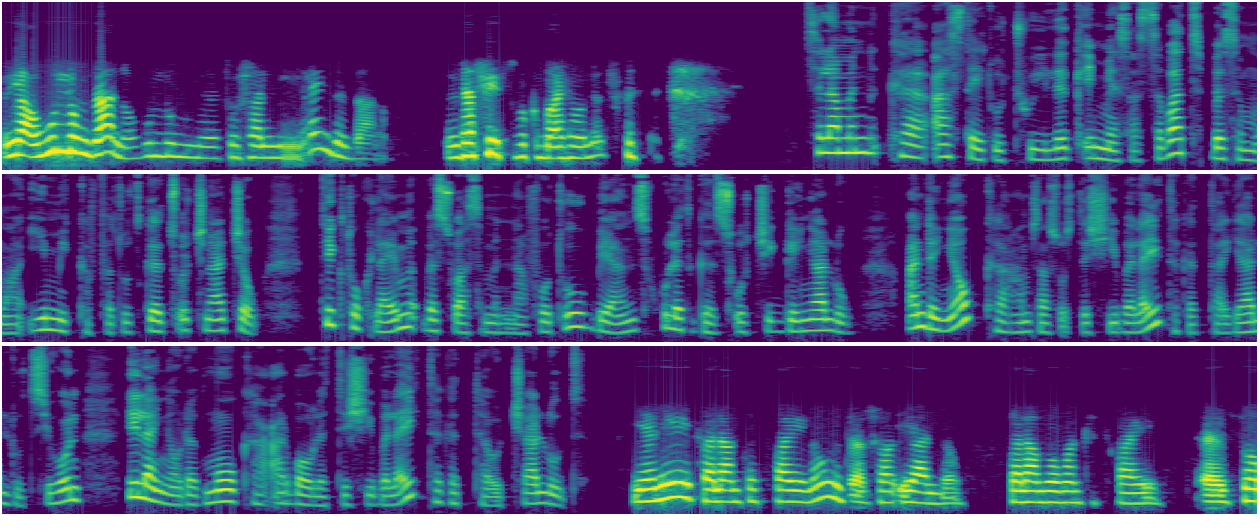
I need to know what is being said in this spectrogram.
ያው ሁሉም ጋር ነው። ሁሉም social media ላይ እንደዛ ነው። እንደ ፌስቡክ ባይሆንም ሰላምን ከአስተያየቶቹ ይልቅ የሚያሳስባት በስሟ የሚከፈቱት ገጾች ናቸው። ቲክቶክ ላይም በእሷ ስምና ፎቶ ቢያንስ ሁለት ገጾች ይገኛሉ። አንደኛው ከ53 ሺህ በላይ ተከታይ ያሉት ሲሆን ሌላኛው ደግሞ ከ42 ሺህ በላይ ተከታዮች አሉት። የእኔ ሰላም ተስፋዬ ነው መጨረሻ ያለው ሰላም ሮማን ተስፋዬ so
